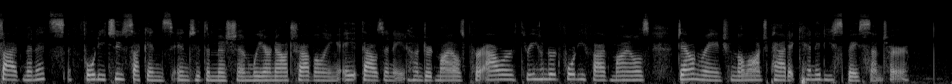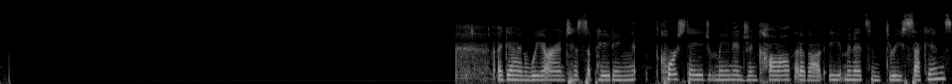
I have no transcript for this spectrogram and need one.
Five minutes, 42 seconds into the mission, we are now traveling 8,800 miles per hour, 345 miles downrange from the launch pad at Kennedy Space Center. Again, we are anticipating core stage main engine cutoff at about 8 minutes and 3 seconds.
